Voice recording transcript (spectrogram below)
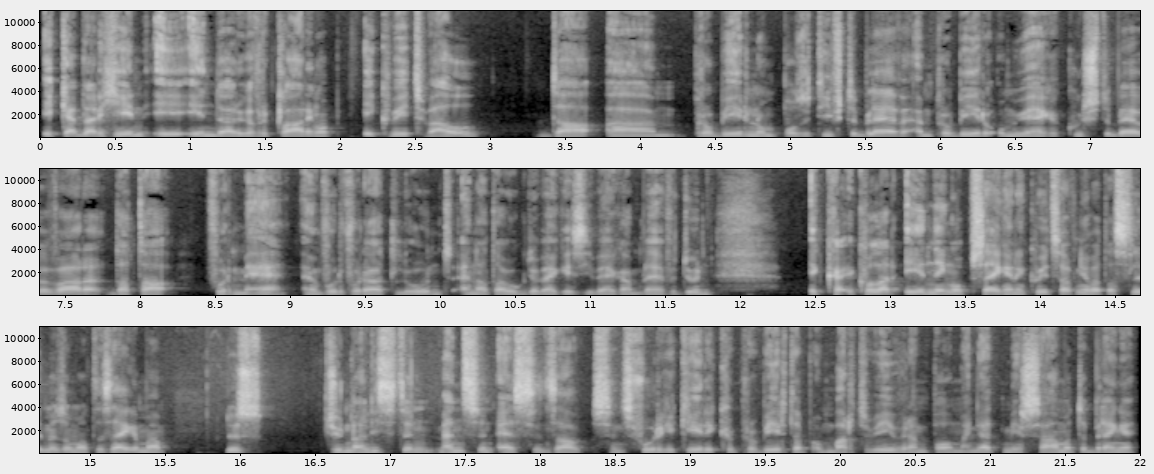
ik heb daar geen e-, eenduidige verklaring op. Ik weet wel dat um, proberen om positief te blijven en proberen om je eigen koers te blijven varen, dat dat voor mij en voor vooruit loont. En dat dat ook de weg is die wij gaan blijven doen. Ik, ik wil daar één ding op zeggen. Ik weet zelf niet wat dat slim is om wat te zeggen, maar dus journalisten, mensen, sinds, sinds vorige keer ik geprobeerd heb om Bart Wever en Paul Magnet meer samen te brengen,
